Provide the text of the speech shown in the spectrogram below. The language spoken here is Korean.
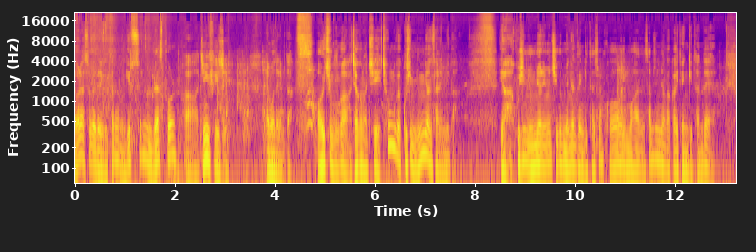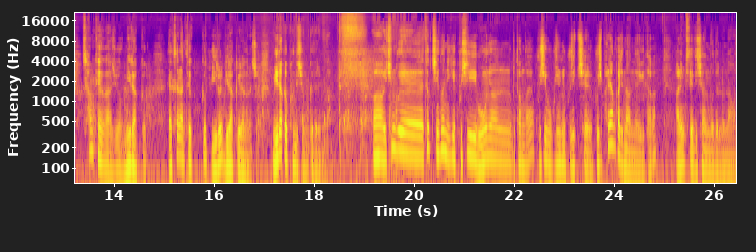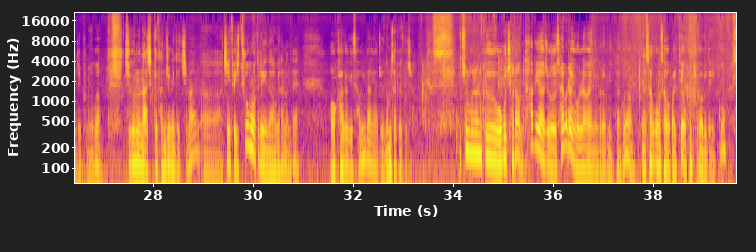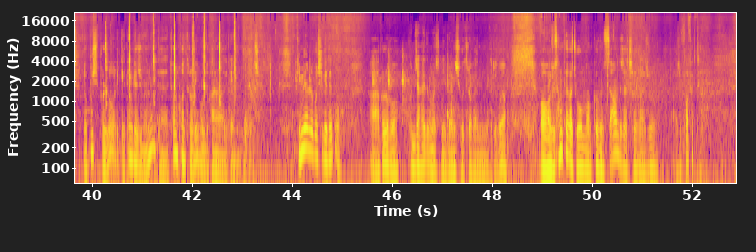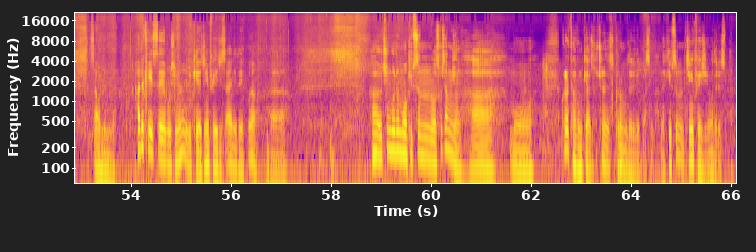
오늘 소개해드릴 기타는 깁슨 레스폴 아, 지미 페이지 의 모델입니다. 어, 이 친구가 자그마치 1996년산입니다. 야, 96년이면 지금 몇 년 된 기타죠? 거의 뭐 한 30년 가까이 된 기타인데 상태가 아주 미라급, 엑셀런트급 위를 미라급이라 그러죠. 미라급 컨디션 그대로입니다. 아, 이 친구의 특징은 이게 95년부터인가요? 95, 96, 97, 98년까지 나왔네요. 아, 리미티드 에디션 모델로 나온 제품이고요. 지금은 아직도 단종이 됐지만 어, 지니페이지 2 모델이 나오긴 하는데 어, 가격이 상당히 아주 넘사벽이죠. 이 친구는 그 59처럼 탑이 아주 살벌하게 올라가 있는 그런 기타고요. 490, 498T 오픈 픽업이 되어 있고 90풀로 이렇게 당겨주면 톤 컨트롤이 모두 가능하게 되어 있는 모델이죠. 뒷면을 보시게 돼도 아 글로버 금장 헤드머신이 이런 식으로 들어가 있는 모델이고요. 어, 아주 상태가 좋은 만큼 사운드 자체가 아주 아주 퍼펙트 사운드입니다. 하드 케이스에 보시면 이렇게 지니 페이지 사인이 되어 있고요. 아, 아, 이 친구는 뭐 깁슨 뭐 소장용, 아, 뭐 컬렉터 분께 아주 추천해드릴 그런 모델이 될 것 같습니다. 네, 깁슨 지니 페이지 모델이었습니다.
